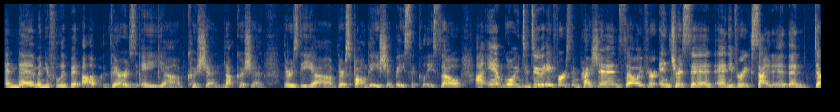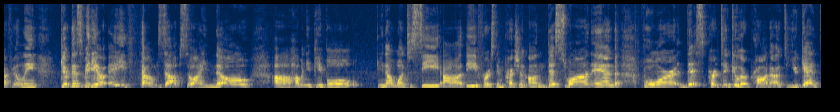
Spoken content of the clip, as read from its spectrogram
and then when you flip it up, there's a uh, cushion, not cushion, there's the, uh, there's foundation basically. So I am going to do a first impression. So if you're interested and if you're excited, then definitely give this video a thumbs up so I know uh, how many people you know want to see uh, the first impression on this one and for this particular product you get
